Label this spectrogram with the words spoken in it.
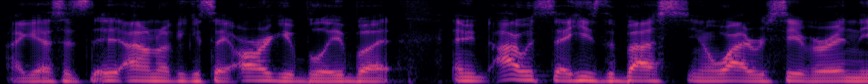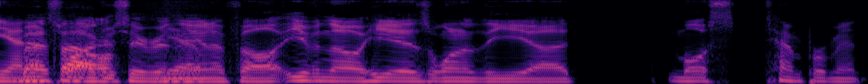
I guess it's I don't know if you could say arguably, but I mean I would say he's the best you know wide receiver in the Best NFL. wide receiver in Yeah. the NFL, even though he is one of the uh, most temperament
